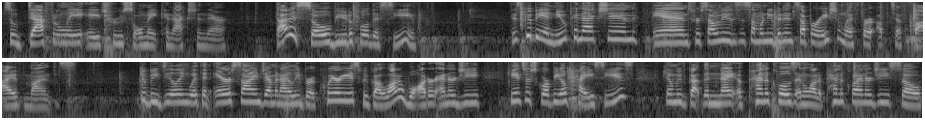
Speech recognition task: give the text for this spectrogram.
So, definitely a true soulmate connection there. That is so beautiful to see. This could be a new connection, and for some of you, this is someone you've been in separation with for up to five months. Could be dealing with an air sign, Gemini, Libra, Aquarius. We've got a lot of water energy, Cancer, Scorpio, Pisces. Then we've got the Knight of Pentacles and a lot of Pentacle energy, so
